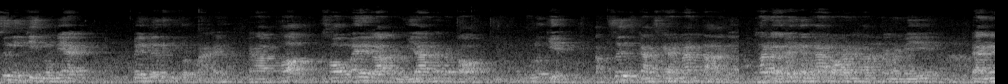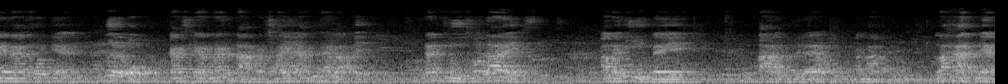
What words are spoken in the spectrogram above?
ซึ่งจริงๆตรงนี้เป็นเรื่องที่ผิดกฎหมายนะครับเพราะเขาไม่ได้รับอนุญาตให้ประกอบ ธุรกิจ ซึ่งการสแกนหน้าตาเนี่ยถ้าเกิดได้เงิน500 นะครับในวันนี้ แต่ในอนาคตเนี่ยเมื่อระบบการสแกนหน้าตามาใช้อย่างแพร่หลายนั่นคือเขาได้อะไรที่อยู่ในตาไปแล้วนะครับ รหัสเนี่ย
